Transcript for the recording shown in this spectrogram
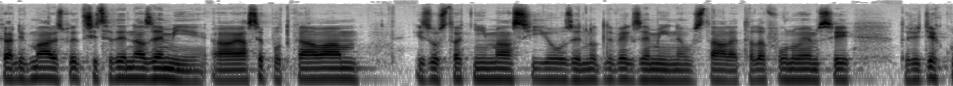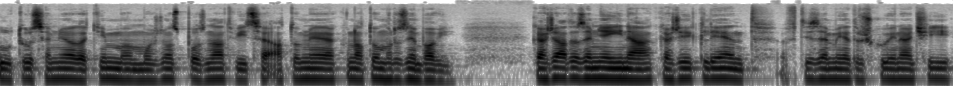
Cardiff má respektive 31 zemí a já se potkávám i s ostatníma CEO z jednotlivých zemí neustále, telefonujeme si, takže těch kultur jsem měl zatím možnost poznat více a to mě jako na tom hrozně baví. Každá ta země je jiná, každý klient v té zemi je trošku jináčí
